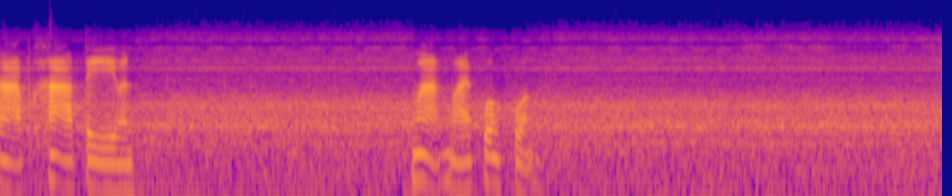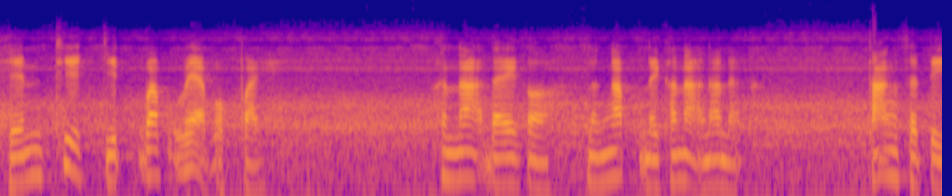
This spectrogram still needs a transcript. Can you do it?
นาบฆ่าตีมัน มากมายพวงขวง เห็นที่จิตวับแวบออกไปขณะใดก็ ระงับในขณะนั้นแหละตั้งสติ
